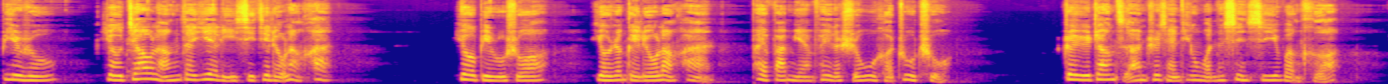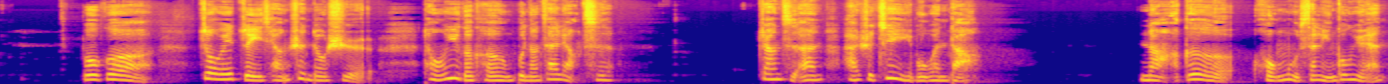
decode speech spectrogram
比如。有郊狼在夜里袭击流浪汉，又比如说，有人给流浪汉派发免费的食物和住处，这与张子安之前听闻的信息吻合。不过，作为最强圣斗士，同一个坑不能栽两次。张子安还是进一步问道：“哪个红木森林公园？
